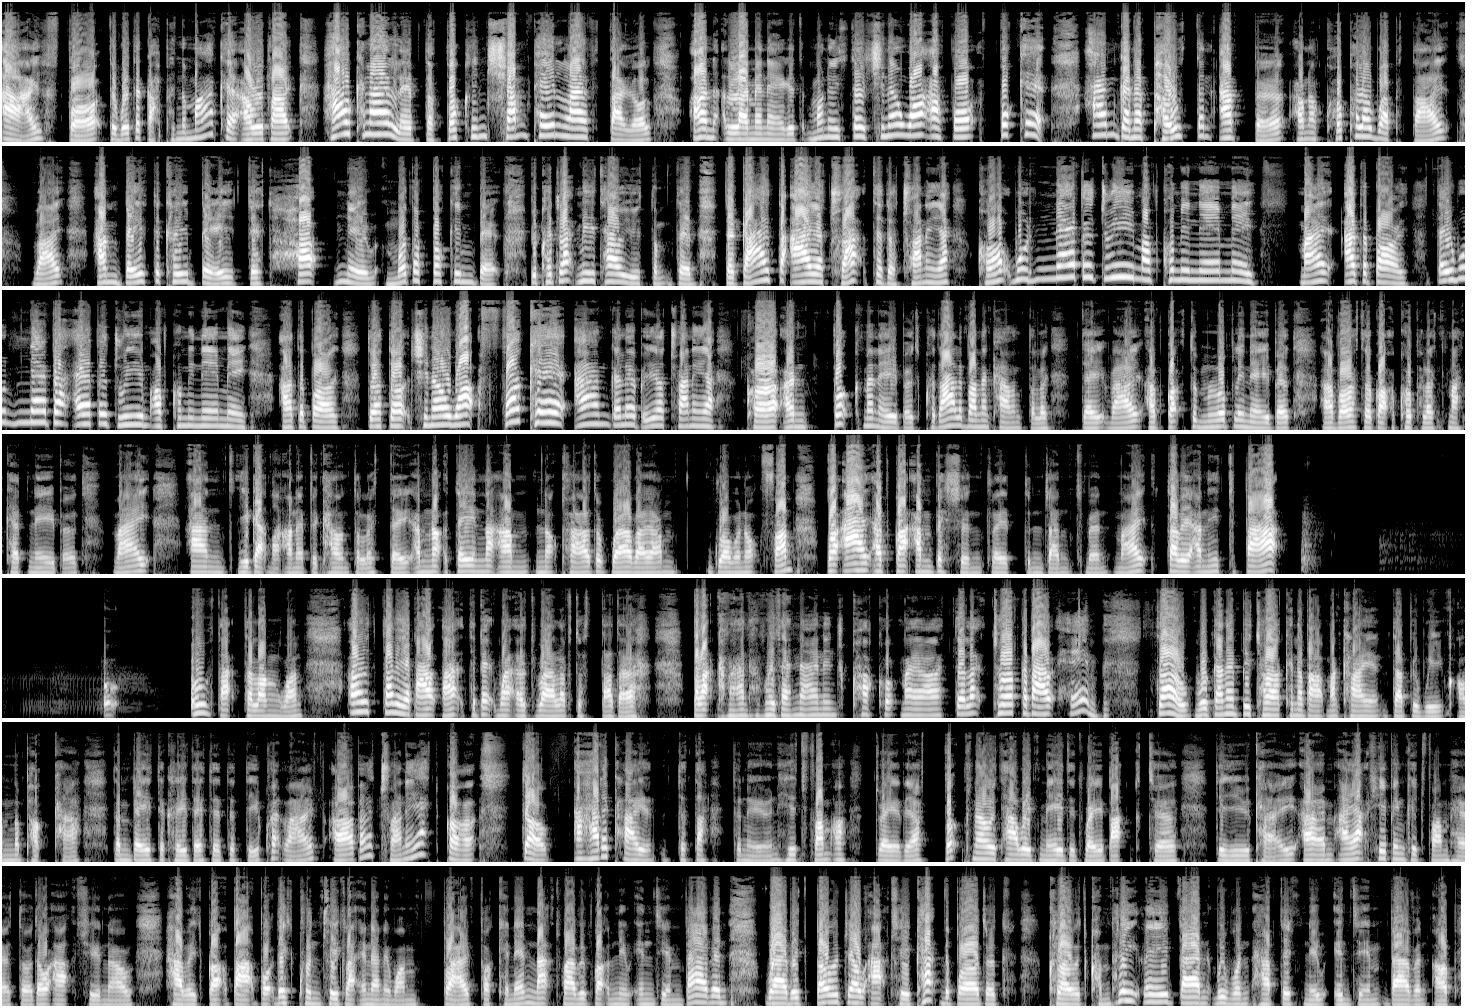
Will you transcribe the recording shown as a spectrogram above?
I thought there was a gap in the market. I was like, how can I live the fucking champagne lifestyle on lemonade money? So you know what? I thought, fuck it. I'm gonna post an advert on a couple of websites right? And basically be this hot new motherfucking bitch. Because let me tell you something, the guys that I attract to the tranny court would never dream of coming near me my other boy. They would never ever dream of coming near me other a boy. I thought, you know what? Fuck it. I'm gonna be a tranny and fuck my neighbours because I live on a council estate, right? I've got some lovely neighbours. I've also got a couple of smackhead neighbours, right? And you get that on every council estate. I'm not saying that I'm not proud of where I am growing up from, but I have got ambitions, ladies and gentlemen, right? Sorry, I need to fart. Oh, that's a long one. Oh, sorry about that. It's a bit wet as well. I've just had a black man with a nine inch cock up my arse. So let's talk about him. So, we're going to be talking about my clients every week on the podcast. Then basically, this is the secret life of a tranny escort. So, I had a client this afternoon He's from Australia. Fuck knows how he's made his way back to the UK. Um, I actually think he's from here, so I don't actually know how he's got back. But this country's letting anyone fly fucking in. That's why we've got a new Indian variant, whereas Bojo actually kept the borders closed completely. Then we wouldn't have this new Indian variant of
